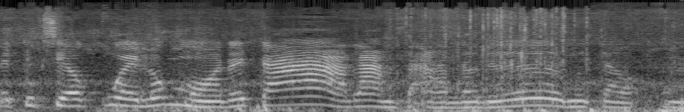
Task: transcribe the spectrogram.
เมตุกเสียวกล้วยลูกหมอได้จ้าล้างสะอาดแล้วเด้อมือเจ้าอ่า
